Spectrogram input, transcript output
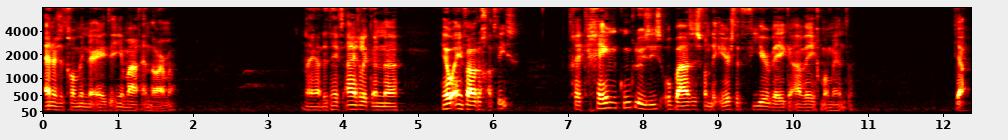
en er zit gewoon minder eten in je maag en darmen. Nou ja, dit heeft eigenlijk een uh, heel eenvoudig advies. Trek geen conclusies op basis van de eerste vier weken aan weegmomenten. Ja,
